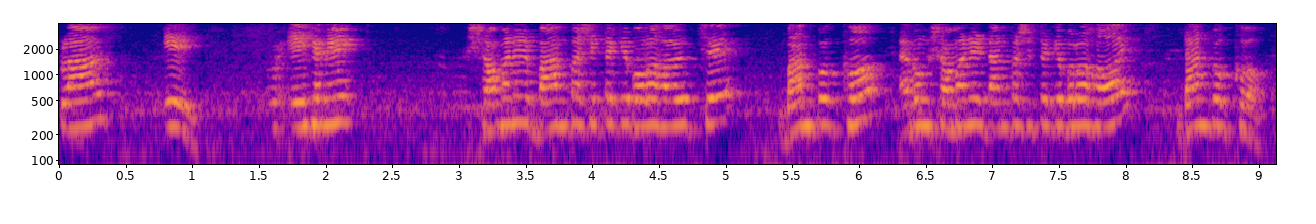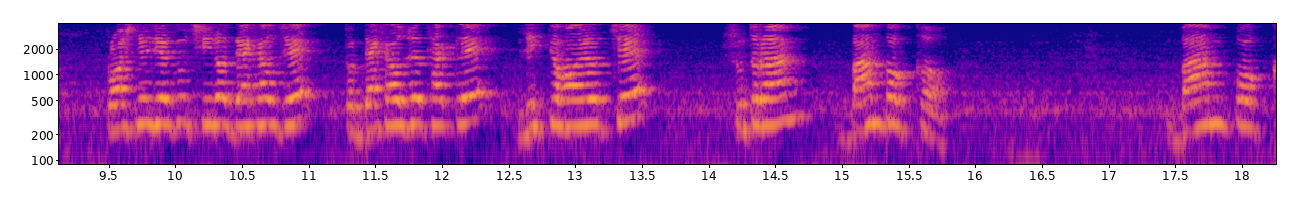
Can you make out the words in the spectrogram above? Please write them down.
plus A তো এইখানে সমানের বাম পাশেরটাকে বলা হয় হচ্ছে বাম পক্ষ এবং সমানের ডান পাশেরটাকে বলা হয় ডান পক্ষ। প্রশ্নে যেহেতু ছিল দেখাও যে, তো দেখাও যে থাকলে লিখতে হয় হচ্ছে, সুতরাং বাম পক্ষ বাম পক্ষ,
